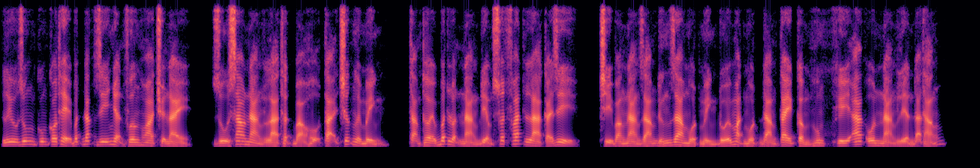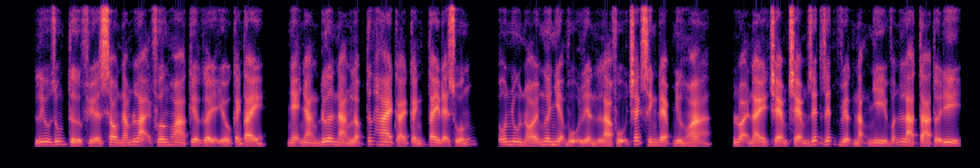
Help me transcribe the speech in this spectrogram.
lưu dung cũng có thể bất đắc dĩ nhận phương hoa chuyện này, dù sao nàng là thật bảo hộ tại trước người mình, tạm thời bất luận nàng điểm xuất phát là cái gì, chỉ bằng nàng dám đứng ra một mình đối mặt một đám tay cầm hung khí ác ôn nàng liền đã thắng. Lưu dung từ phía sau nắm lại phương hoa kia gầy yếu cánh tay, nhẹ nhàng đưa nàng lập tức hai cái cánh tay đẻ xuống ôn nhu nói ngươi nhiệm vụ liền là phụ trách xinh đẹp như hoa loại này chém chém giết giết việc nặng nhi vẫn là ta tới đi.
